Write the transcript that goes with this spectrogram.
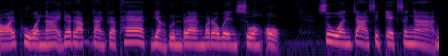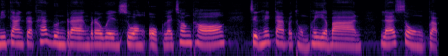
ร้อยภูวนายได้รับการกระแทกอย่างรุนแรงบริเวณซวงอก ส่วนจ่าสิบเอกสง่า มีการกระแทกรุนแรงบริเวณซวงอกและช่องท้อง จึงให้การปฐมพยาบาล และส่งกลับ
